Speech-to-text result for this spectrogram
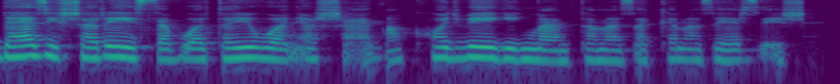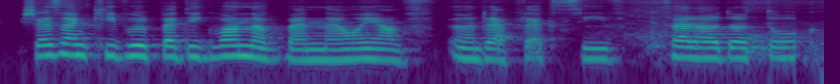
de ez is a része volt a jó anyaságnak, hogy végigmentem ezeken az érzéseken. És ezen kívül pedig vannak benne olyan önreflexív feladatok,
